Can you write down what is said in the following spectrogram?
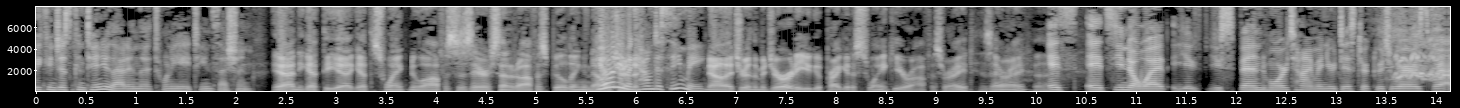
we can just continue that in the 2018 session Yeah, and you got the uh, got the swank new offices there, Senate office building. And now you haven't even the, come to see me now that you're in the majority, you could probably get a swankier office, right? Is that right? Uh, It's it's you know what you you spend more time in your district, which where is where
